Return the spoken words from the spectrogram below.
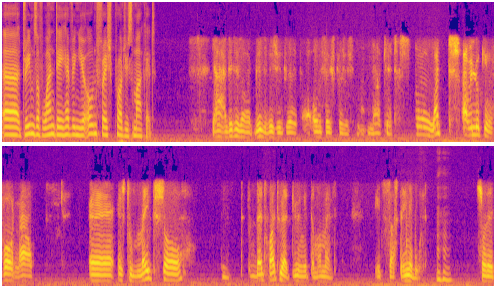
uh, dreams of one day having your own fresh produce market. Yeah, this is our big vision to have our own fresh produce market. So what are we looking for now? Uh, is to make sure that what we are doing at the moment it's sustainable. Mhm. So that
